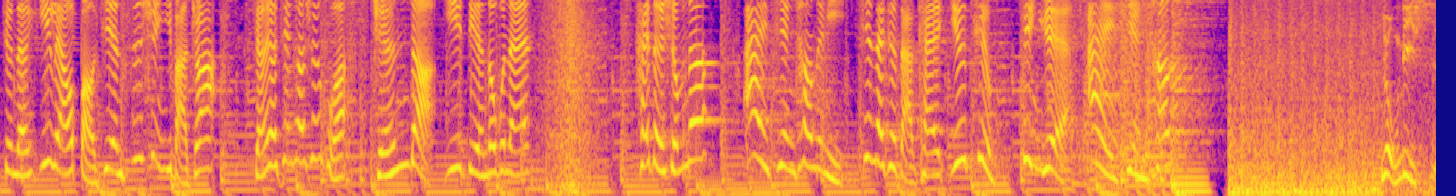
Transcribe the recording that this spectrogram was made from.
就能医疗保健资讯一把抓。想要健康生活，真的一点都不难，还等什么呢？爱健康的你，现在就打开 YouTube 订阅“爱健康”，用历史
